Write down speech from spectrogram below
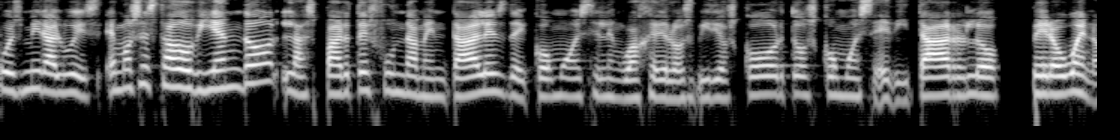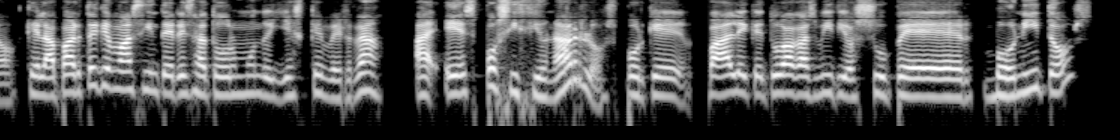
Pues mira, Luis, hemos estado viendo las partes fundamentales de cómo es el lenguaje de los vídeos cortos, cómo es editarlo, pero bueno, que la parte que más interesa a todo el mundo, y es que es verdad, es posicionarlos, porque vale que tú hagas vídeos súper bonitos,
